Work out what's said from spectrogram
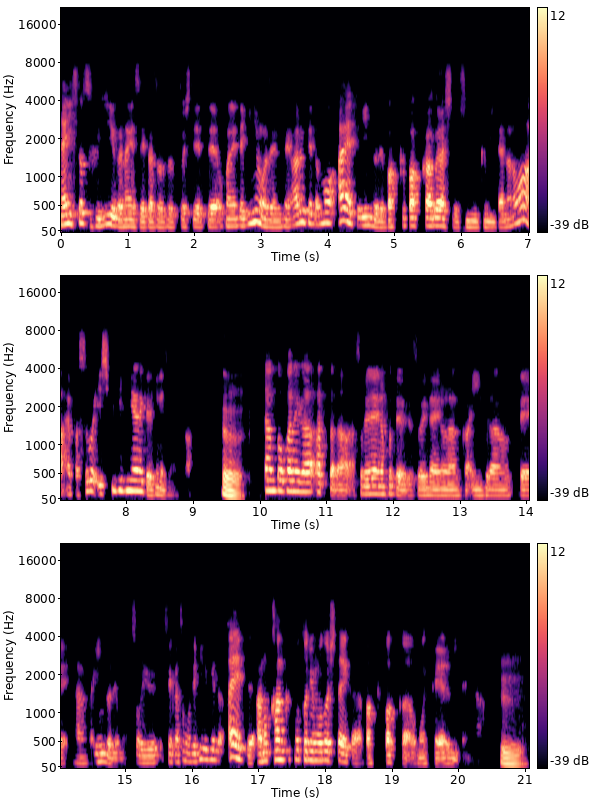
何一つ不自由がない生活をずっとしていて、お金的にも全然あるけども、あえてインドでバックパッカー暮らしをしに行くみたいなのは、やっぱすごい意識的にやらなきゃいけないじゃないですか。うん。ちゃんとお金があったら、それなりのホテルで、それなりのなんかインフラで、なんかインドでもそういう生活もできるけど、あえてあの感覚を取り戻したいからバックパッカーをもう一回やるみたいな。うん。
